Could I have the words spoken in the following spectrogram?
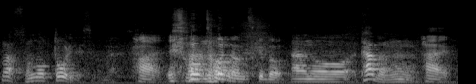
まあその通りですよね。はい。その通りなんですけど。あの多分はい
